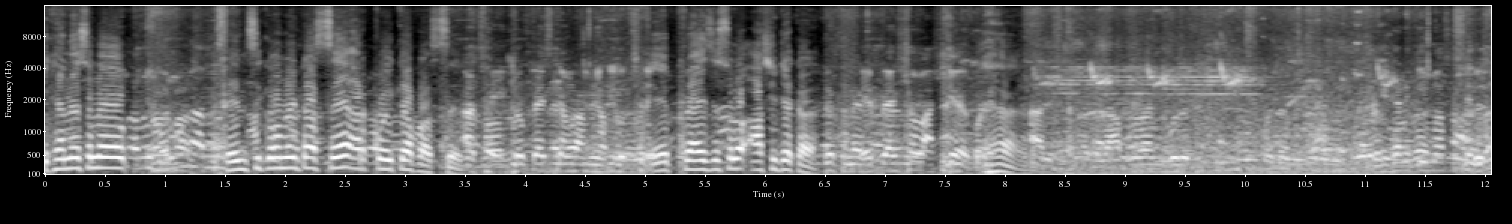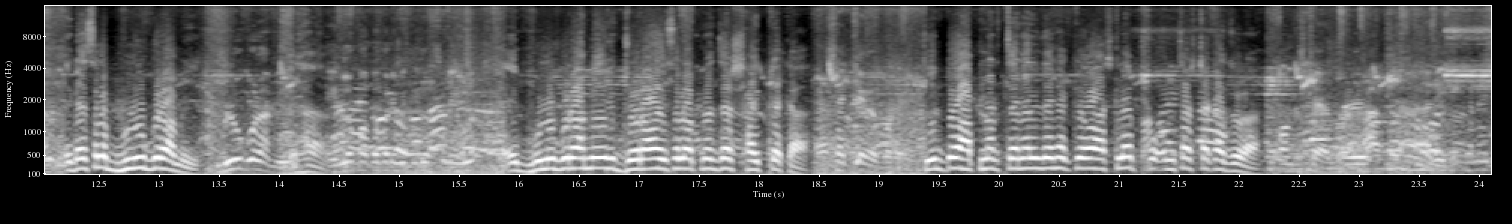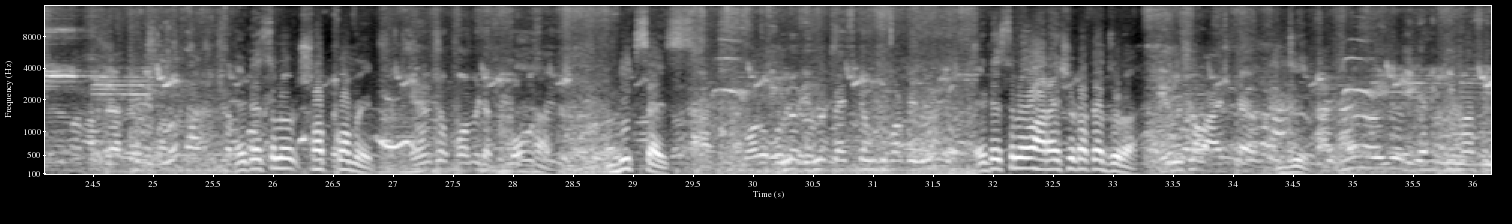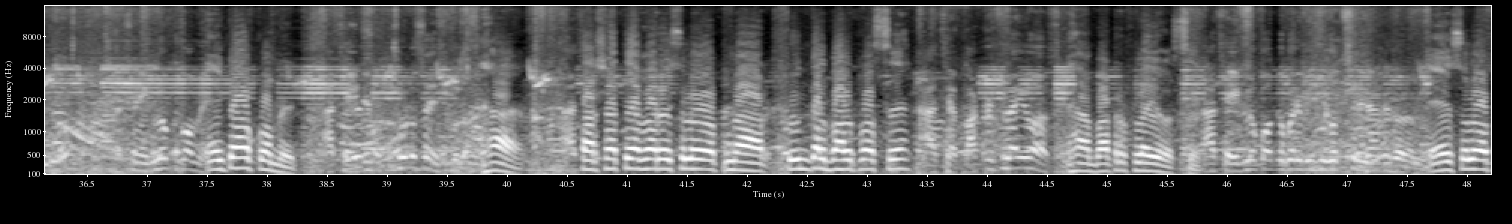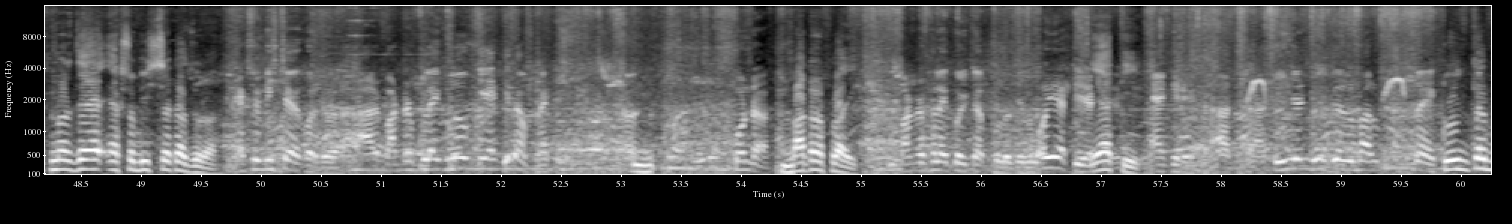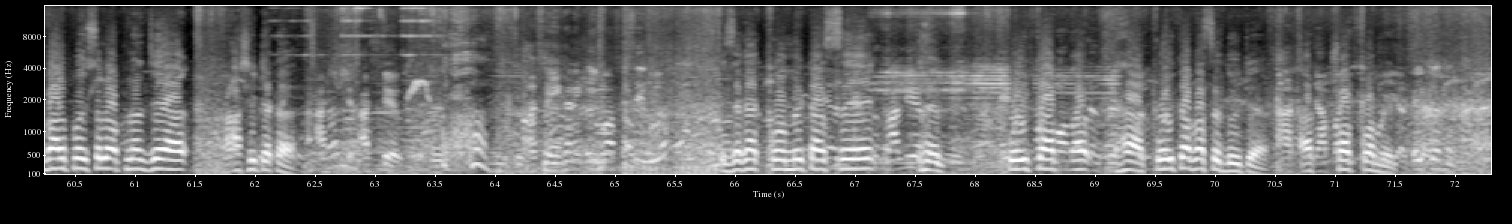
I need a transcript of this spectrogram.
এখানে আসলে fancy comment আছে আর কই কাপ আছে। আচ্ছা এগুলো প্রাইস ছিল আশি টাকা। হ্যাঁ। এগুলো এটা ছিল ব্লু গ্রামি ব্লু গোলামি হ্যাঁ। এই ব্লু গ্রামির জোড়া হয়েছিল আপনার যা ষাট টাকা। কিন্তু আপনার চ্যানেল দেখে কেউ আসলে পঞ্চাশ টাকা জোড়া। পঞ্চাশ টাকা আচ্ছা এটা হলো সব কমেট এখানে সব কমেট আছে বড় সাইজ বিগ সাইজ বড় এগুলো এগুলো প্রাইস কেমন কি পড়বে এটা হলো আড়াইশো টাকা জোড়া। এগুলো সব টাকা জি। আচ্ছা এখানে কি মাছ এগুলো? এটাও এগুলো কমে এইটাও কমেট আচ্ছা এটা ছোট সাইজগুলো হ্যাঁ। তার সাথে আবার হয়েছিল আপনার টুইঙ্কেল বাল্ব আছে। আচ্ছা বাটারফ্লাইও আছে? হ্যাঁ বাটারফ্লাইও আছে। আচ্ছা এগুলো কত করে বিক্রি করছেন? এ ছিল আপনার যে একশো বিশ টাকা জোড়া। একশো বিশ টাকা করে জোড়া। আর বাটারফ্লাই গুলো কি একই দাম নাকি? কোনটা? বাটারফ্লাই। বাটারফ্লাই কই কাপগুলো যেগুলো। ওই একই একই। একই। রেট আচ্ছা টুইন্টেন টুইন্টেল বাল্বটা টুইঙ্কেল বাল্ব হয়েছিল আপনার যে আশি টাকা। আশি আশি টাকা আচ্ছা এখানে কি মাছ আছে এগুলো? এই জায়গায় কমেট আছে। কই কাপ হ্যাঁ কই কাপ আছে দুইটা। আচ্ছা আর সব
